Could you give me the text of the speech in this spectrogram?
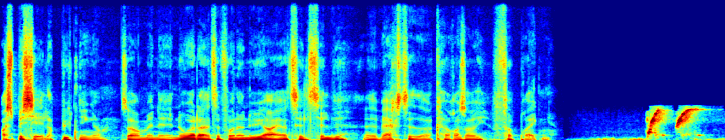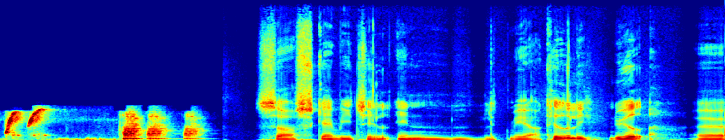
og specialopbygninger. Så men øh, nu er der altså fundet nye ejere til selve øh, værkstedet og karosserifabrikken. Så skal vi til en lidt mere kedelig nyhed. Øh,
